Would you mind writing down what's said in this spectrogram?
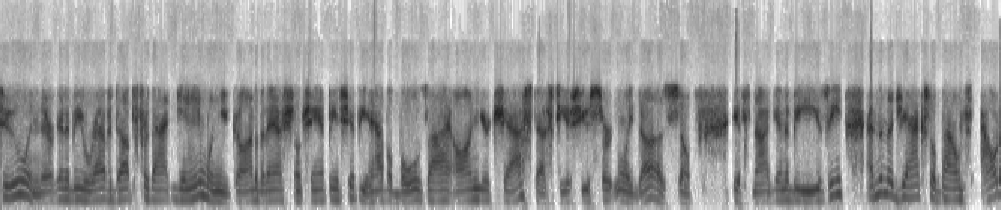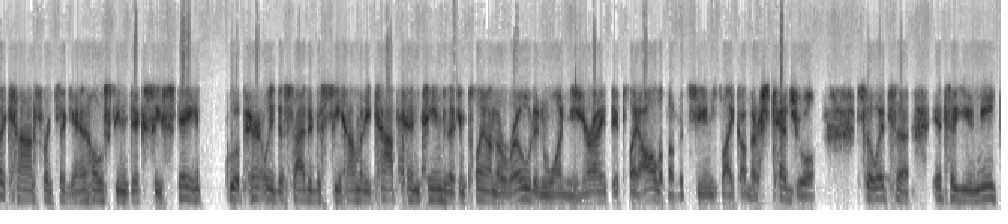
to, and they're going to be revved up for that game. When you've gone to the national championship, you have a bullseye on your chest. SDSU certainly does, so it's not going to be easy. And then the Jacks will bounce out of conference again, hosting Dixie State who apparently decided to see how many top 10 teams they can play on the road in one year. I think they play all of them, it seems like, on their schedule. So it's a it's a unique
